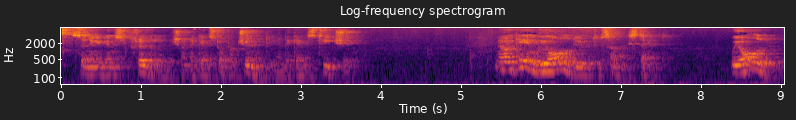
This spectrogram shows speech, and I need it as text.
sinning against privilege and against opportunity and against teaching. Now, again, we all do to some extent. We all do.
